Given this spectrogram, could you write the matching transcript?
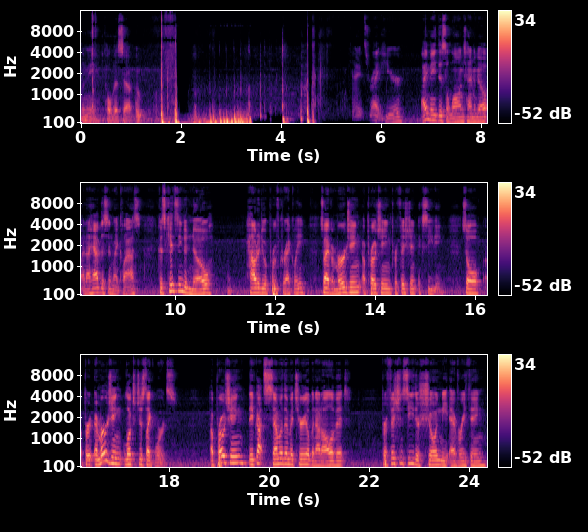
Let me pull this up. Ooh. it's right here. I made this a long time ago, and I have this in my class because kids need to know how to do a proof correctly. So I have emerging, approaching, proficient, exceeding. So emerging looks just like words. Approaching, they've got some of the material, but not all of it. Proficiency, they're showing me everything.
